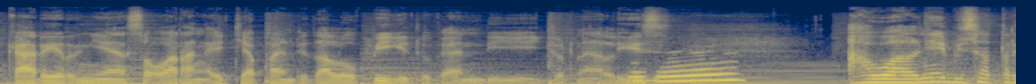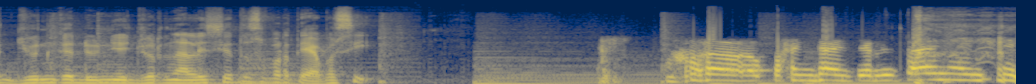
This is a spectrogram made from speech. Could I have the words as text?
karirnya seorang Eca Pandita Lopi gitu kan di jurnalis. Mhm. Awalnya bisa terjun ke dunia jurnalis itu seperti apa sih? Panjang ceritanya ini.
